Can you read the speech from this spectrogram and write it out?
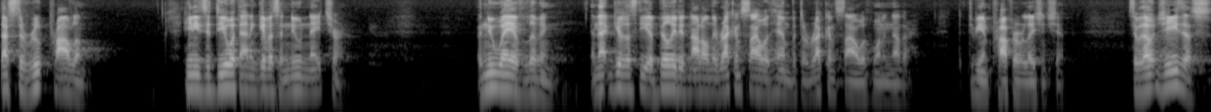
That's the root problem. He needs to deal with that and give us a new nature a new way of living. And that gives us the ability to not only reconcile with Him, but to reconcile with one another, to be in proper relationship. So without Jesus,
